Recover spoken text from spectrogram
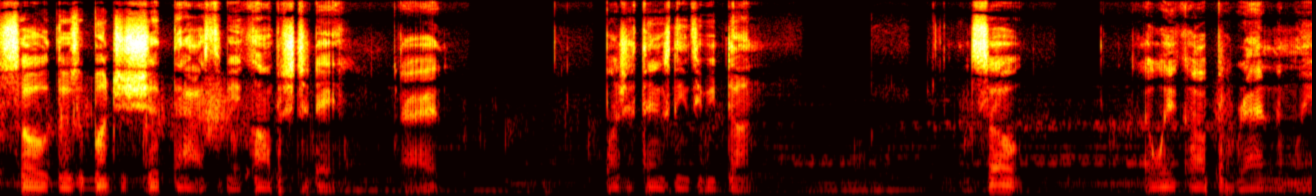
So there's a bunch of shit that has to be accomplished today. Alright? A bunch of things need to be done. So I wake up randomly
